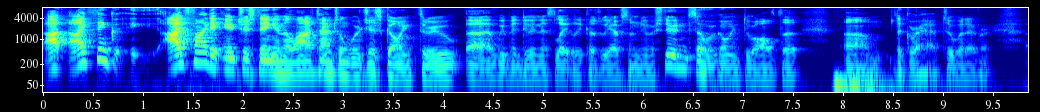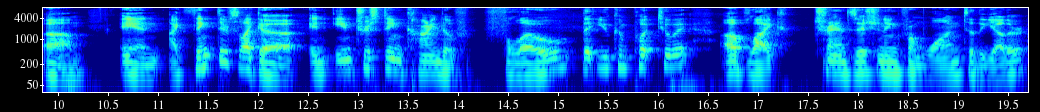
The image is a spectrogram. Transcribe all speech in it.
I, I think I find it interesting, and a lot of times when we're just going through, uh, we've been doing this lately because we have some newer students, so we're going through all the um, the grabs or whatever. Um, and I think there's like a an interesting kind of flow that you can put to it of like transitioning from one to the other.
